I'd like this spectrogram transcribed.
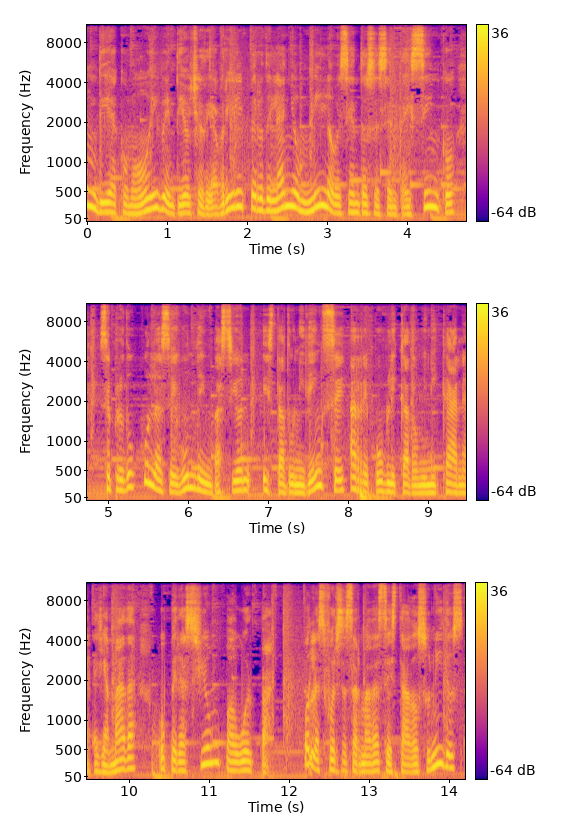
Un día como hoy, 28 de abril, pero del año 1965, se produjo la segunda invasión estadounidense a República Dominicana, llamada Operación Power Pack por las Fuerzas Armadas de Estados Unidos,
